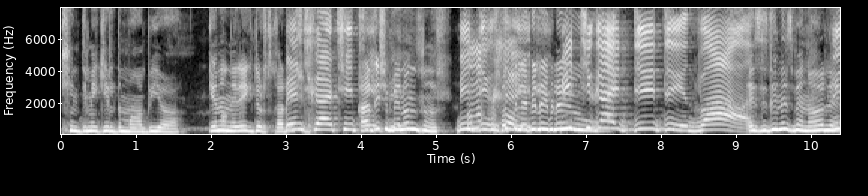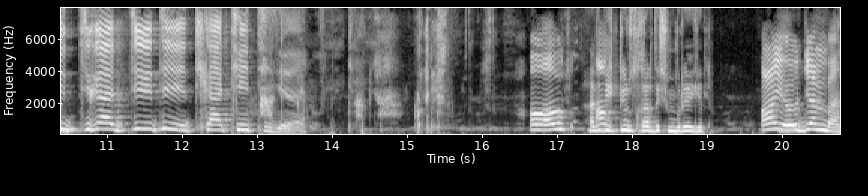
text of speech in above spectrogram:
Kendime geldim abi ya. Gene nereye gidiyoruz Ben kardeşim? çıkartıydım. Kardeşim beni unuttunuz. Ben Bile bile bile. Ben çıkartıydım bak. Ezidiniz beni öyle. Ben. Çıkartıydım. Aa, Hadi bekliyoruz kardeşim buraya gel. ay öleceğim ben.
